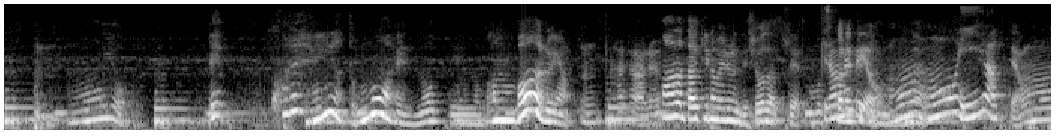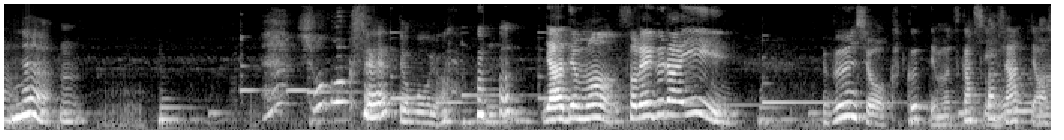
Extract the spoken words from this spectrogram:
思うよ。えこれ変やと思わへんのっていうのバンバンあるやん。うんあるある。あなた諦めるんでしょ？だってもう疲れてくる諦めるよ。もうもんねもういいやって思う。ねうん小学生って思う。やんいやでもそれぐらい文章を書くって難しいなって思う。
